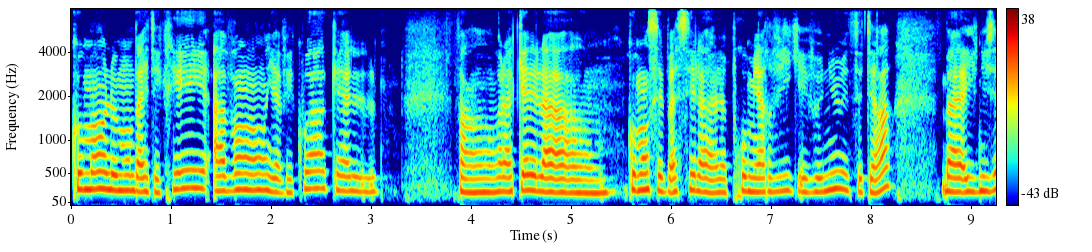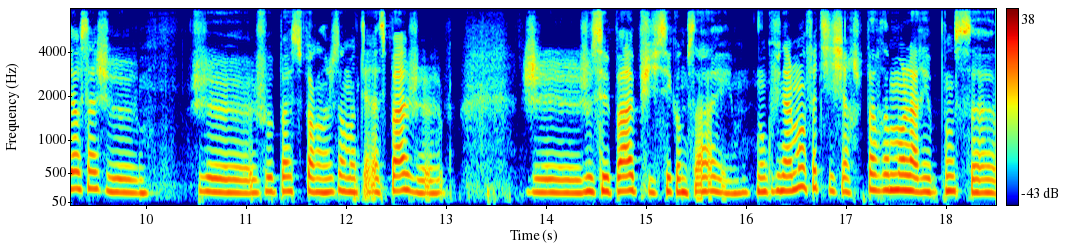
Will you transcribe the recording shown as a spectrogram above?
comment le monde a été créé, avant il y avait quoi, quel enfin voilà, quelle est la, comment s'est passée la, première vie qui est venue, etc. Bah, il me disait, oh, ça, je, je, je veux pas, enfin, ça m'intéresse pas, je, je, je sais pas, puis c'est comme ça. Et donc finalement, en fait, il cherche pas vraiment la réponse euh,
